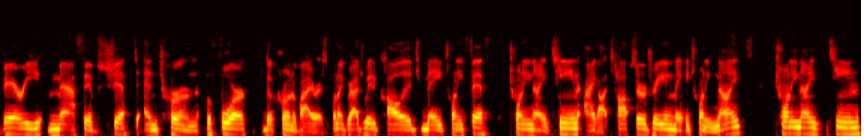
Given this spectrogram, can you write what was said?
very massive shift and turn before the coronavirus. When I graduated college, May 25th, 2019, I got top surgery May 29th, 2019,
